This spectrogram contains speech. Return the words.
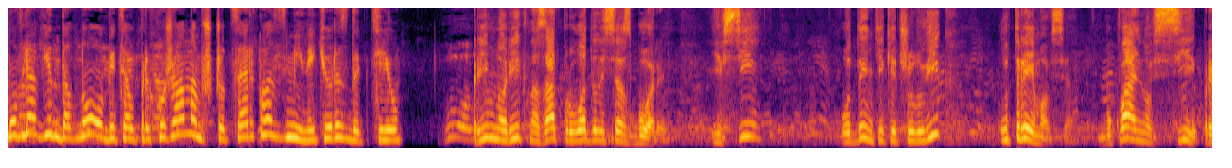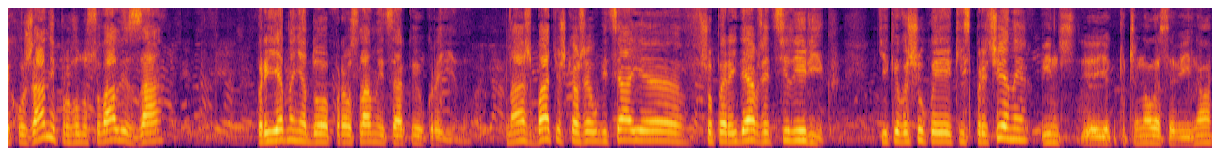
Мовляв, він давно обіцяв прихожанам, що церква змінить юрисдикцію. Рівно рік назад проводилися збори, і всі, один тільки чоловік утримався. Буквально всі прихожани проголосували за приєднання до Православної церкви України. Наш батюшка вже обіцяє, що перейде вже цілий рік, тільки вишукує якісь причини. Він е, як починалася війна,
